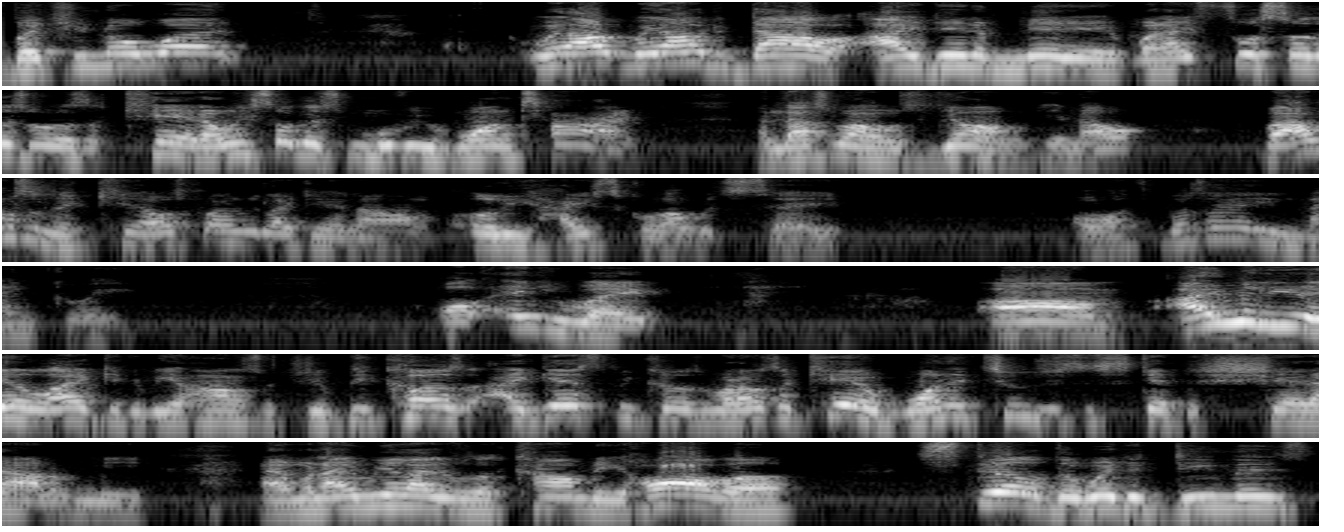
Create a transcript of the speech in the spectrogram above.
But you know what? Without without a doubt, I did admit it. When I first saw this when I was a kid, I only saw this movie one time, and that's when I was young, you know. But I wasn't a kid. I was probably like in um, early high school, I would say, or was I in ninth grade? Well, anyway, um, I really didn't like it to be honest with you because I guess because when I was a kid, one and two just to scare the shit out of me, and when I realized it was a comedy horror, still the way the demons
